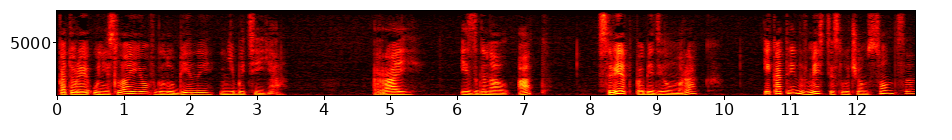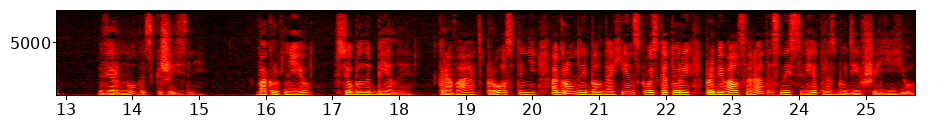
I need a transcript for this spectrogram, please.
которая унесла ее в глубины небытия рай изгнал ад, свет победил мрак, и Катрин вместе с лучом солнца вернулась к жизни. Вокруг нее все было белое — кровать, простыни, огромный балдахин, сквозь который пробивался радостный свет, разбудивший ее.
